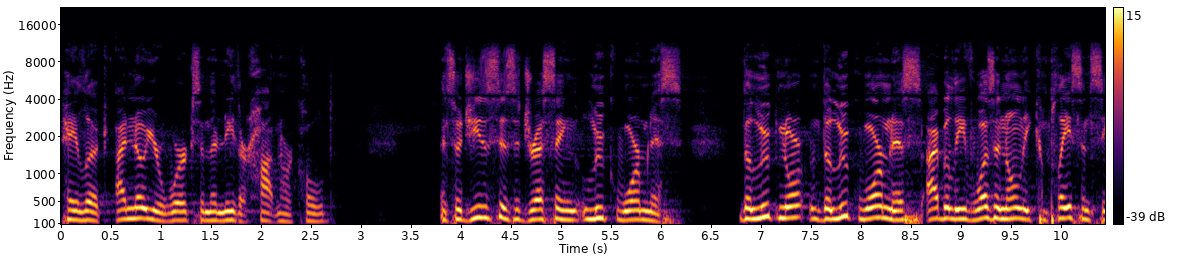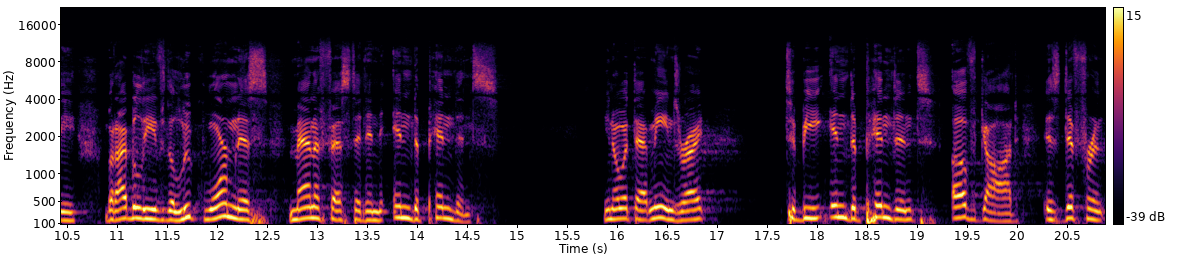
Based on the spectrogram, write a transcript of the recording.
Hey, look, I know your works, and they're neither hot nor cold. And so Jesus is addressing lukewarmness. The, luke, the lukewarmness, I believe, wasn't only complacency, but I believe the lukewarmness manifested in independence. You know what that means, right? To be independent of God is different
